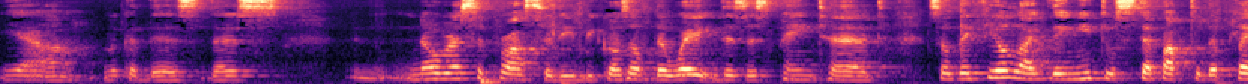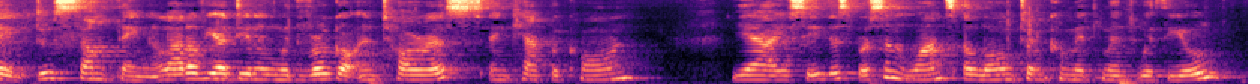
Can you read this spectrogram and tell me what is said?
Yeah, look at this. There's no reciprocity because of the way this is painted. So they feel like they need to step up to the plate, do something. A lot of you are dealing with Virgo and Taurus and Capricorn. Yeah, you see, this person wants a long-term commitment with you,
